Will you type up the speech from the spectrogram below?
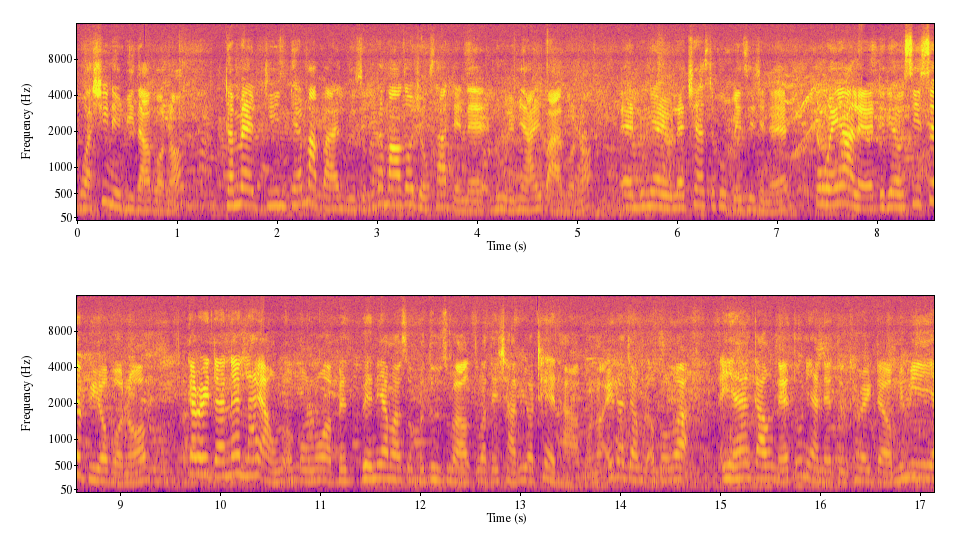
ကိုကရှိနေပြီးသားပေါ့နော်ဒါပေမဲ့ဒီထဲမှာပါတဲ့လူတွေဆိုပထမဆုံးဂျုံစတင်တဲ့လူတွေအများကြီးပါတယ်ပေါ့နော် အဲလူငယ်တွေကိုလည်း chance တစ်ခုပေးစီခြင်းနဲ့ကိုဝင်ကလည်းတကယ်ကိုစီစစ်ပြီးတော့ပေါ့နော် character နဲ့ line အောင်လို့အကုန်လုံးကဘယ်ဘယ်နေရာမှာဆိုဘသူဆိုတာကိုသူကတေချာပြီးတော့ထည့်ထားတာပေါ့နော်အဲ့ဒါကြောင့်မလို့အကုန်လုံးကအရန်ကောင်းတယ်သူ့နေရာနဲ့သူ character ကိုမိမိရ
